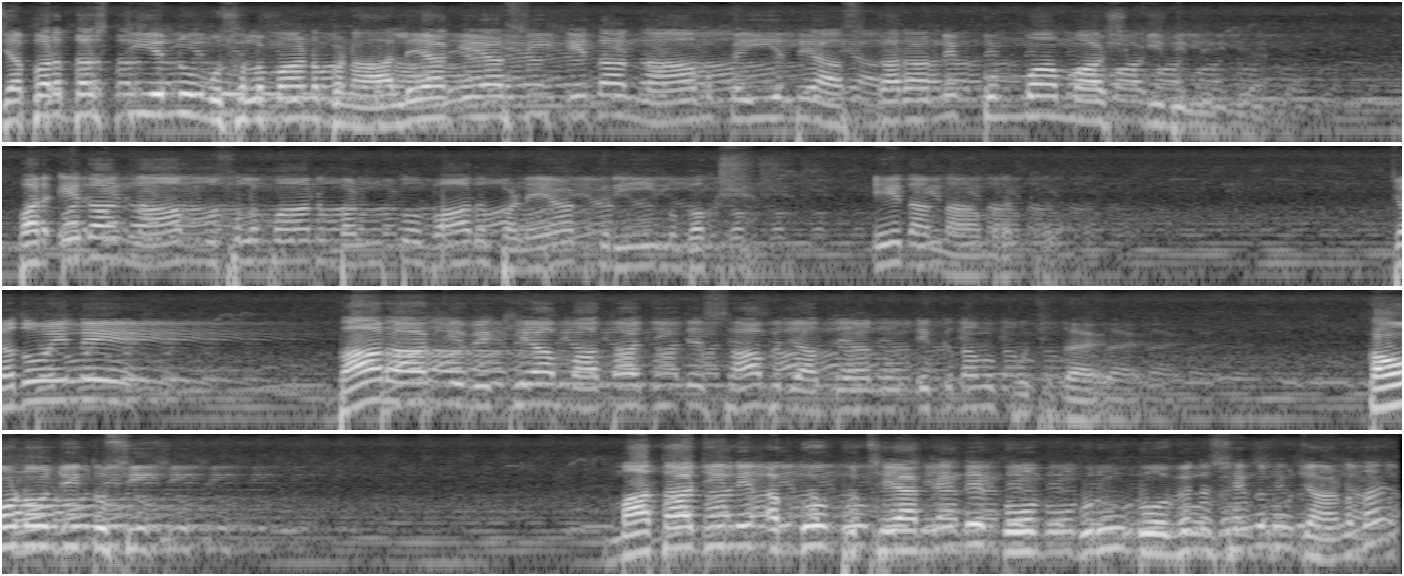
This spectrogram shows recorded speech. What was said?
ਜ਼ਬਰਦਸਤੀ ਇਹਨੂੰ ਮੁਸਲਮਾਨ ਬਣਾ ਲਿਆ ਗਿਆ ਸੀ। ਇਹਦਾ ਨਾਮ ਕਈ ਇਤਿਹਾਸਕਾਰਾਂ ਨੇ ਕੁੰਮਾ ਮਾਸ਼ਕੀ ਵੀ ਲਿਖਿਆ। ਪਰ ਇਹਦਾ ਨਾਮ ਮੁਸਲਮਾਨ ਬਣਨ ਤੋਂ ਬਾਅਦ ਬਣਿਆ ਕਰੀਮ ਬਖਸ਼। ਇਹਦਾ ਨਾਮ ਰੱਖਿਆ। ਜਦੋਂ ਇਹਨੇ ਬਾਹਰ ਆ ਕੇ ਵੇਖਿਆ ਮਾਤਾ ਜੀ ਤੇ ਸਾਹਿਬਜ਼ਾਦਿਆਂ ਨੂੰ ਇੱਕਦਮ ਪੁੱਛਦਾ ਹੈ, ਕੌਣ ਹੋ ਜੀ ਤੁਸੀਂ? ਮਾਤਾ ਜੀ ਨੇ ਅੱਗੋਂ ਪੁੱਛਿਆ, ਕਹਿੰਦੇ, ਗੋ- ਗੁਰੂ ਗੋਬਿੰਦ ਸਿੰਘ ਨੂੰ ਜਾਣਦਾ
